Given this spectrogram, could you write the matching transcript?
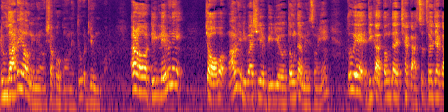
လူသားတစ်ယောက်အနေနဲ့တော့ရှက်ဖို့ကောင်းတယ်သူ့အပြုတ်ပေါ့အဲ့တော့ဒီ၄မိနစ်ကြော်ပေါ့9မိနစ်ဒီပါရှိတဲ့ဗီဒီယိုသုံးသက်မယ်ဆိုရင်သူ့ရဲ့အဓိကသုံးသက်ချက်ကဆွဆွဲချက်က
